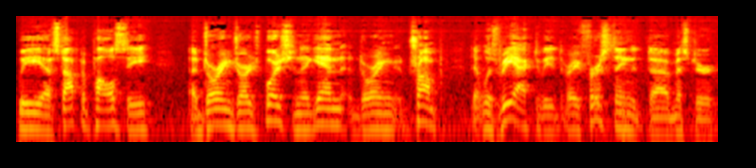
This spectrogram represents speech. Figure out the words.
We uh, stopped a policy uh, during George Bush and again during Trump that was reactivated. The very first thing that uh, Mr.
